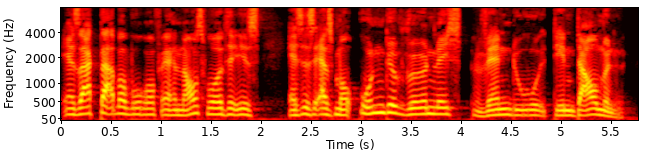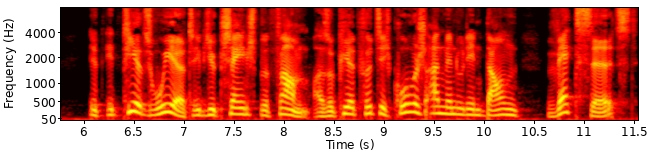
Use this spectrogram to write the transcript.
er sagte aber, worauf er hinaus wollte, ist, es ist erstmal ungewöhnlich, wenn du den Daumen, it, it feels weird if you change the thumb. Also fühlt sich komisch an, wenn du den Daumen wechselst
